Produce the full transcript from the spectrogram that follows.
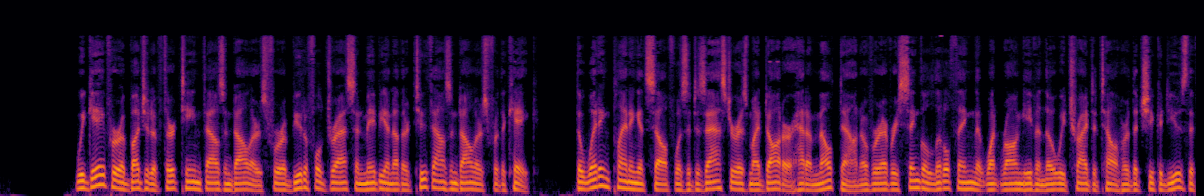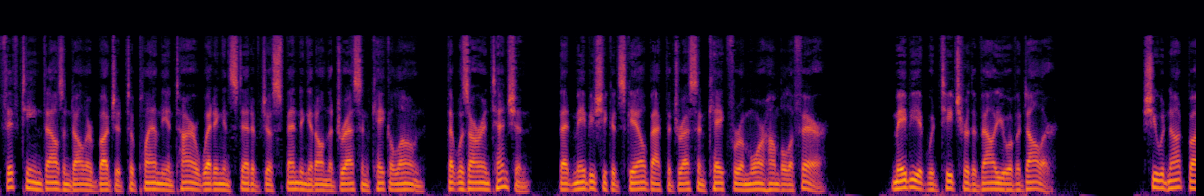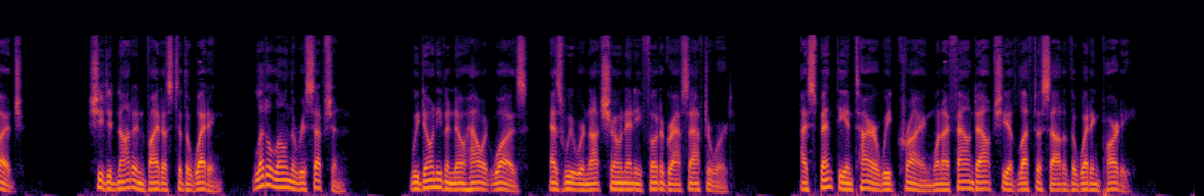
We gave her a budget of $13,000 for a beautiful dress and maybe another $2,000 for the cake. The wedding planning itself was a disaster as my daughter had a meltdown over every single little thing that went wrong even though we tried to tell her that she could use the $15,000 budget to plan the entire wedding instead of just spending it on the dress and cake alone, that was our intention, that maybe she could scale back the dress and cake for a more humble affair. Maybe it would teach her the value of a dollar. She would not budge. She did not invite us to the wedding, let alone the reception. We don't even know how it was, as we were not shown any photographs afterward. I spent the entire week crying when I found out she had left us out of the wedding party.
